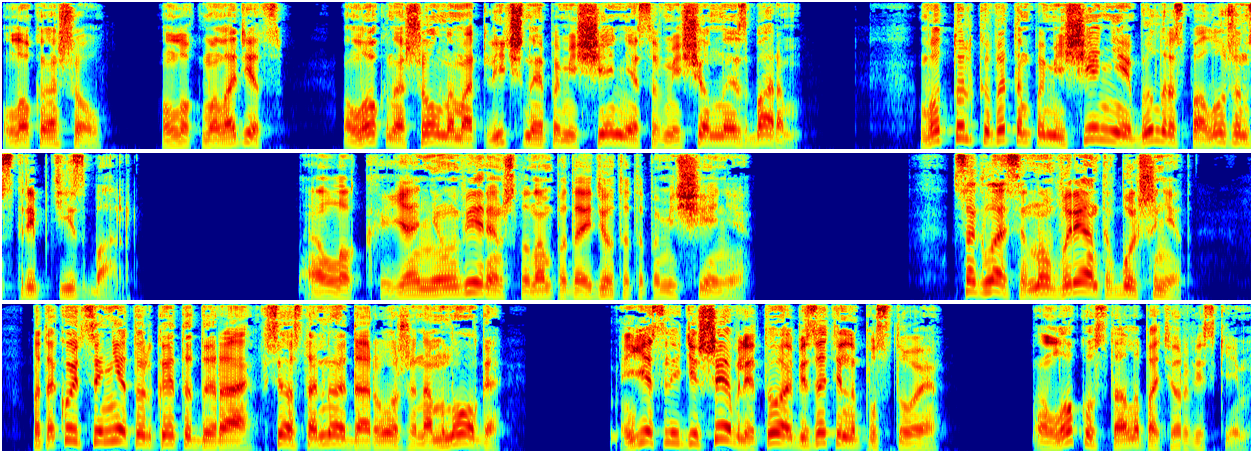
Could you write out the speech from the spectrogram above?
Лок нашел. Лок молодец. Лок нашел нам отличное помещение, совмещенное с баром. Вот только в этом помещении был расположен стриптиз-бар. Лок, я не уверен, что нам подойдет это помещение. Согласен, но вариантов больше нет. По такой цене только эта дыра, все остальное дороже, намного. Если дешевле, то обязательно пустое. Лок устало потер виски.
